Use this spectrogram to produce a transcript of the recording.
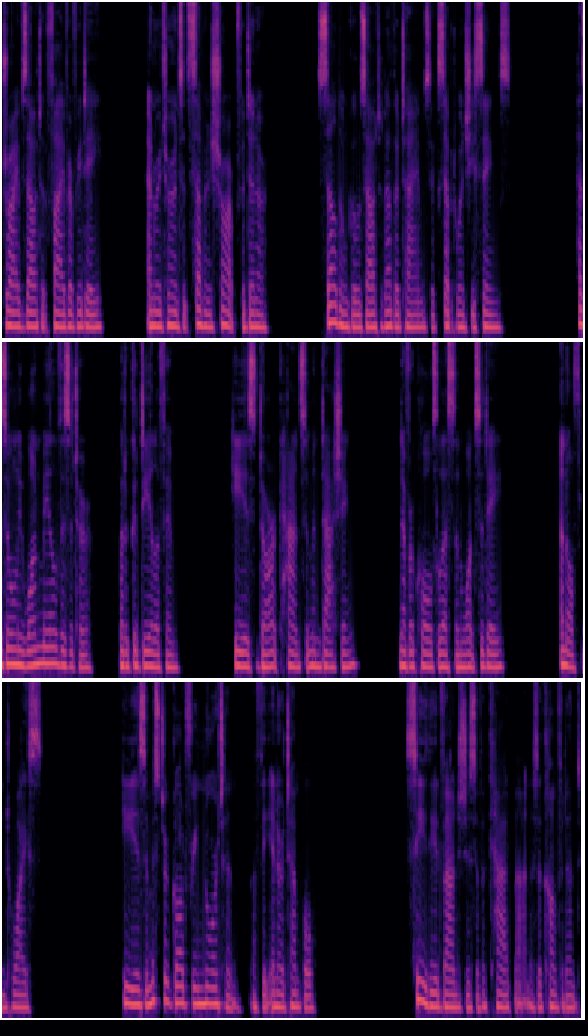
drives out at five every day, and returns at seven sharp for dinner. Seldom goes out at other times except when she sings. Has only one male visitor, but a good deal of him. He is dark, handsome, and dashing, never calls less than once a day, and often twice. He is a Mr. Godfrey Norton of the Inner Temple. See the advantages of a cabman as a confidant.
